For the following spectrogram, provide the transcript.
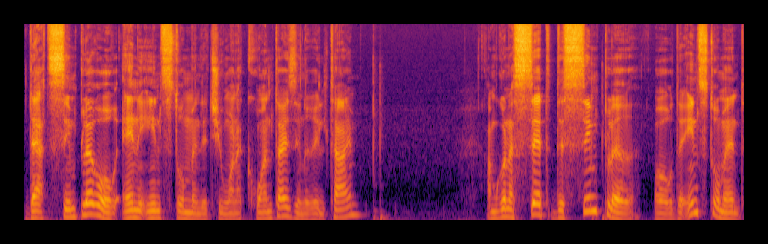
that simpler or any instrument that you want to quantize in real time. I'm going to set the simpler or the instrument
